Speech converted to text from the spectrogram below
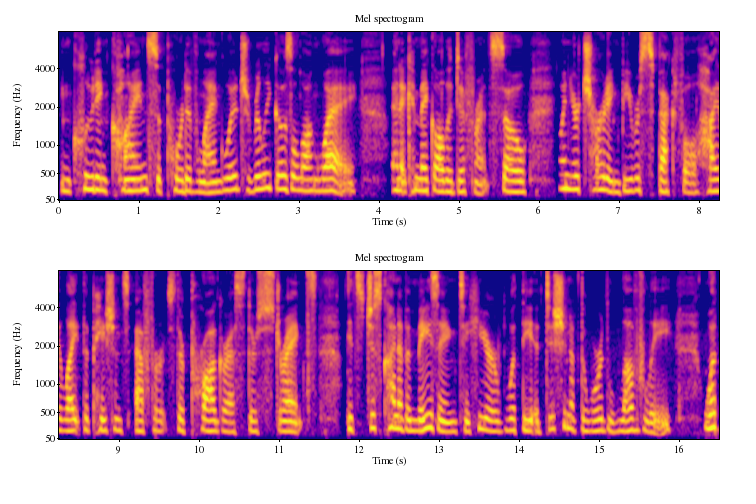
including kind, supportive language really goes a long way and it can make all the difference. So, when you're charting, be respectful, highlight the patient's efforts, their progress, their strengths. It's just kind of amazing to hear what the addition of the word lovely, what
